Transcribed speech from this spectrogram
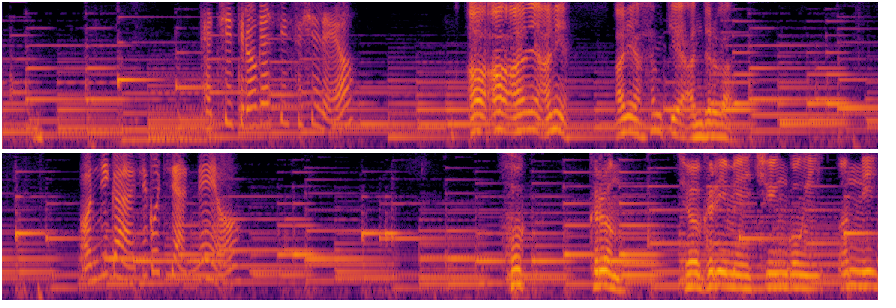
같이 들어가서 쓰실래요? 아, 아, 아니, 아니, 아니, 함께 안 들어가. 언니가 아직 오지 않네요. 헉, 그럼 저 그림의 주인공이 언니?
